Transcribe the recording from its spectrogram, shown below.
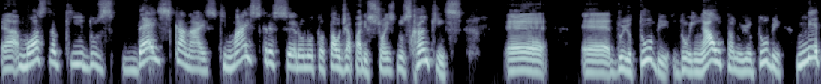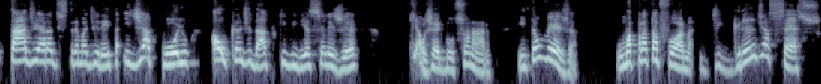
é, mostram que dos 10 canais que mais cresceram no total de aparições nos rankings é, é, do YouTube, do em alta no YouTube, metade era de extrema direita e de apoio ao candidato que viria a se eleger, que é o Jair Bolsonaro. Então veja, uma plataforma de grande acesso,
